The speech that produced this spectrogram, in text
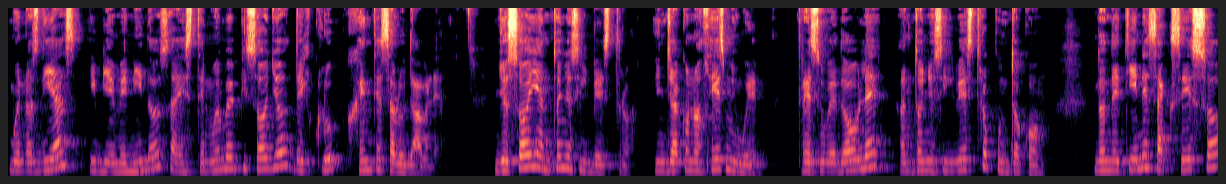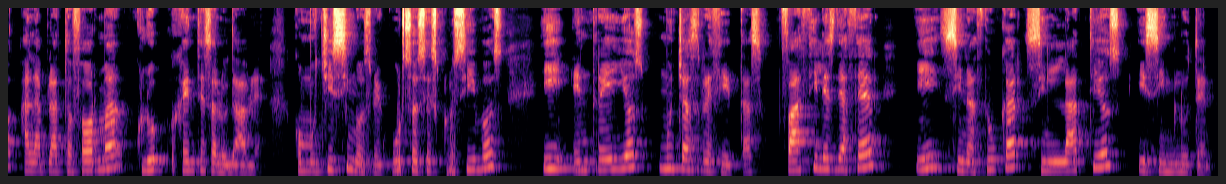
Buenos días y bienvenidos a este nuevo episodio del Club Gente Saludable. Yo soy Antonio Silvestro y ya conocéis mi web www.antoniosilvestro.com, donde tienes acceso a la plataforma Club Gente Saludable, con muchísimos recursos exclusivos y entre ellos muchas recetas fáciles de hacer y sin azúcar, sin lácteos y sin gluten,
